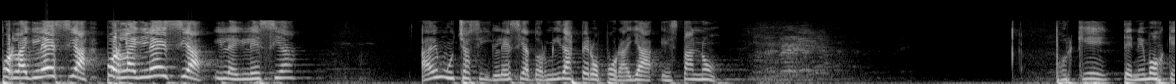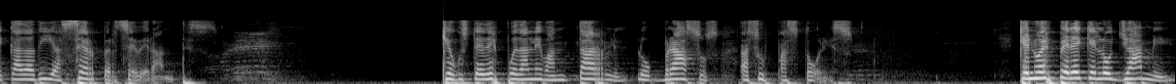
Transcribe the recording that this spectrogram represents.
por la iglesia, por la iglesia, y la iglesia hay muchas iglesias dormidas, pero por allá, esta no. Porque tenemos que cada día ser perseverantes. Que ustedes puedan levantarle los brazos a sus pastores. Que no espere que lo llame,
